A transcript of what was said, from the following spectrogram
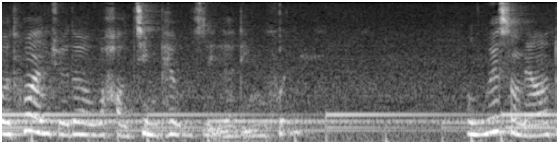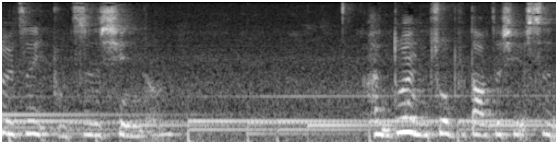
我突然觉得我好敬佩我自己的灵魂。我为什么要对自己不自信呢？很多人做不到这些事，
